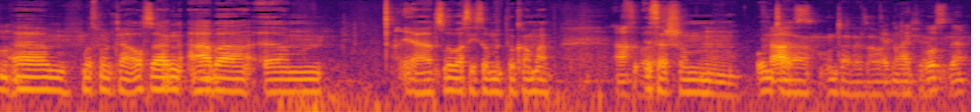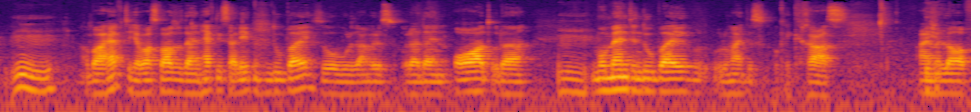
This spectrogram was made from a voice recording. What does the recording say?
Mhm. ähm, muss man klar auch sagen, aber ähm, ja, so was ich so mitbekommen habe, Ach, ist das schon Mhm. unter, unter der Sau. Hätte man eigentlich gewusst, ne? Mhm. Aber heftig, aber was war so dein heftigstes Erlebnis in Dubai? So, wo du sagen würdest, oder dein Ort oder Mhm. Moment in Dubai, wo, du meintest, okay, krass, I'm in love.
